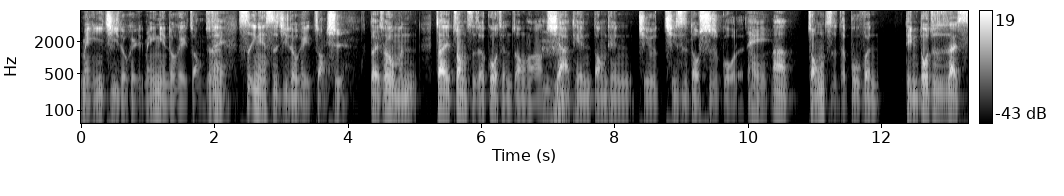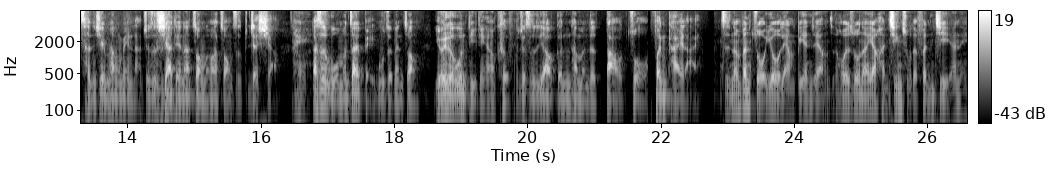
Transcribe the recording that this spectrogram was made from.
每一季都可以，每一年都可以种，就是哎是一年四季都可以种。是对，所以我们在种植的过程中哈，夏天、冬天其实其实都试过了。嘿，那种子的部分，顶多就是在呈现方面啦，就是夏天它种的话，种子比较小。嘿，但是我们在北部这边种，有一个问题点要克服，就是要跟他们的稻作分开来。只能分左右两边这样子，或者说呢，要很清楚的分界啊，那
